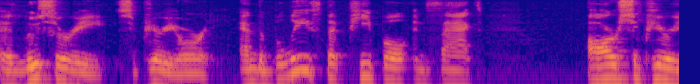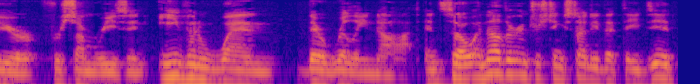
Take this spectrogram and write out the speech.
illusory superiority, and the belief that people, in fact, are superior for some reason, even when they're really not. And so, another interesting study that they did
